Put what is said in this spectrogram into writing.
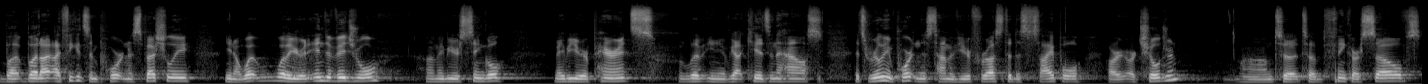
But, but I think it's important, especially, you know, whether you're an individual, uh, maybe you're single, maybe you're parents, live, you know, you've got kids in the house. It's really important this time of year for us to disciple our, our children, um, to, to think ourselves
